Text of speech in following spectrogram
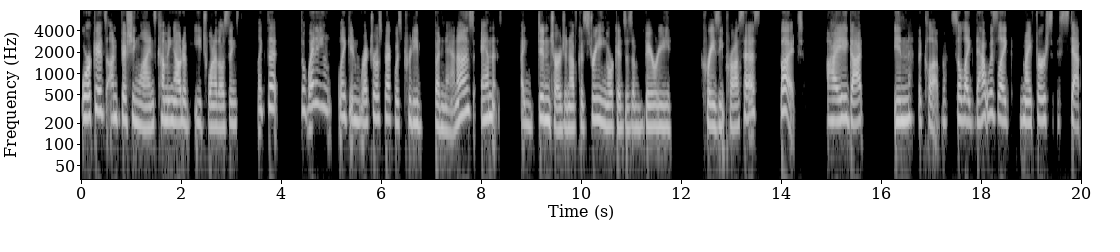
orchids on fishing lines coming out of each one of those things. Like that, the wedding, like in retrospect, was pretty bananas. And I didn't charge enough because stringing orchids is a very crazy process. But I got in the club. So like that was like my first step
